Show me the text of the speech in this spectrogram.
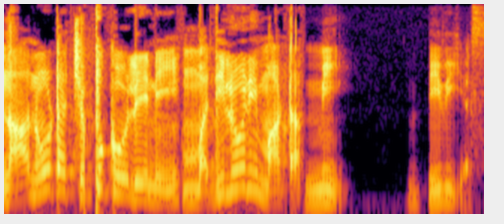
నా నోట చెప్పుకోలేని మదిలోని మాట. మీ బీవీఎస్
